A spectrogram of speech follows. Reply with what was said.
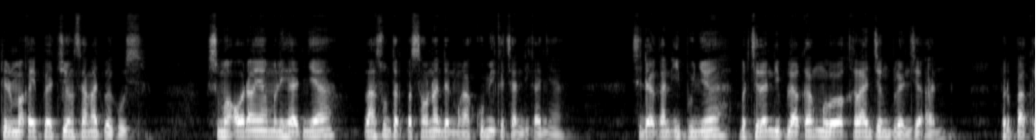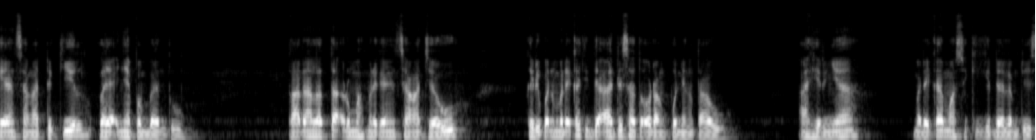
dan memakai baju yang sangat bagus. Semua orang yang melihatnya langsung terpesona dan mengagumi kecantikannya. Sedangkan ibunya berjalan di belakang membawa keranjang belanjaan berpakaian sangat dekil layaknya pembantu. Karena letak rumah mereka yang sangat jauh, ke depan mereka tidak ada satu orang pun yang tahu. Akhirnya, mereka masuk ke dalam desa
